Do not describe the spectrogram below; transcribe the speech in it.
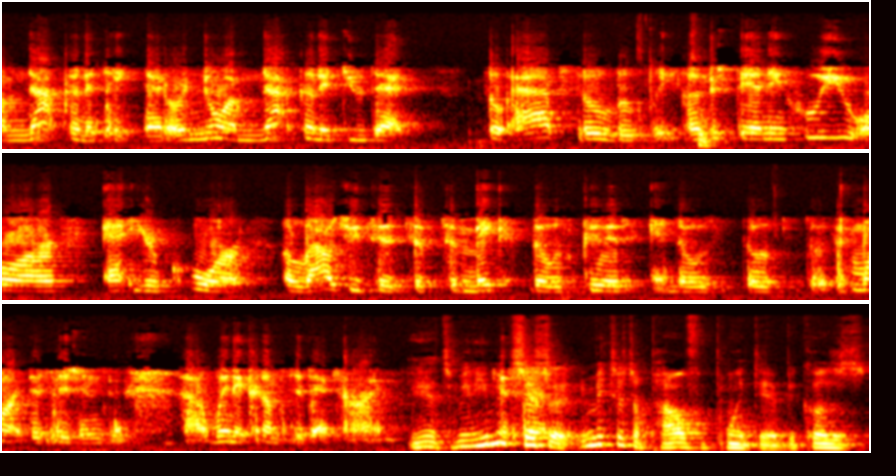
I'm not going to take that, or no, I'm not going to do that. So absolutely, understanding who you are at your core allows you to, to, to make those good and those those, those smart decisions uh, when it comes to that time. Yeah, to me, you make such a you make such a powerful point there because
